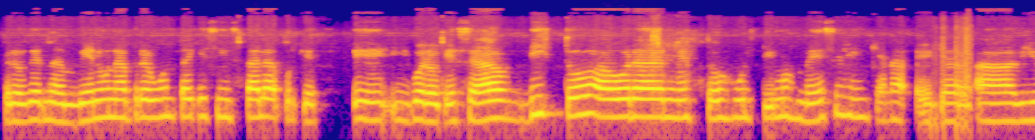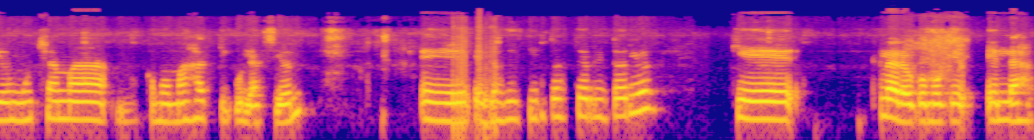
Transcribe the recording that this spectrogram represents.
pero que también una pregunta que se instala, porque, eh, y bueno, que se ha visto ahora en estos últimos meses en que ha, habido mucha más, como más articulación eh, en los distintos territorios, que, claro, como que en las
